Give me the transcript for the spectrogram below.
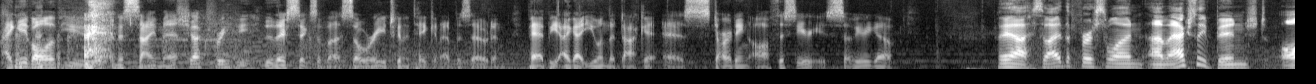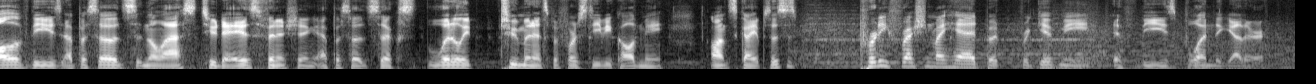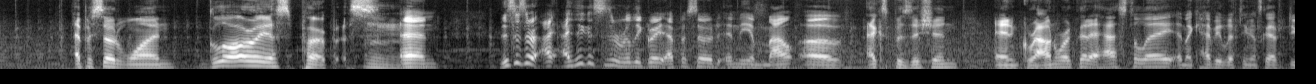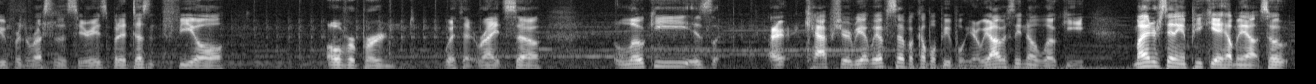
I gave all of you an assignment. Chuck Freebie. There's six of us, so we're each going to take an episode. And Pappy, I got you on the docket as starting off the series. So here you go. Yeah, so I had the first one. Um, I actually binged all of these episodes in the last two days, finishing episode six literally two minutes before Stevie called me on Skype. So this is pretty fresh in my head, but forgive me if these blend together. Episode one, Glorious Purpose. Mm. And this is a, I, I think this is a really great episode in the amount of exposition and groundwork that it has to lay and like heavy lifting that's gonna have to do for the rest of the series, but it doesn't feel overburdened with it, right? So Loki is uh, captured. We have, we have set up a couple people here. We obviously know Loki. My understanding, and PKA helped me out. So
